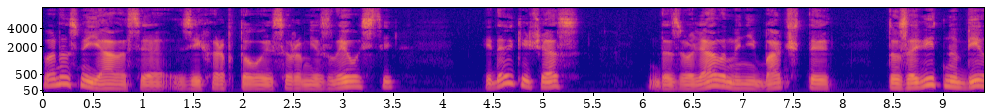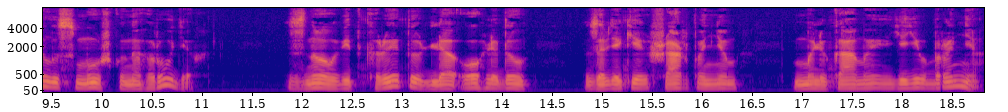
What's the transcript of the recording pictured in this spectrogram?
Вона сміялася з їх раптової сором'язливості і деякий час дозволяла мені бачити ту завітну білу смужку на грудях, знову відкриту для огляду завдяки шарпанням малюками її вбрання.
